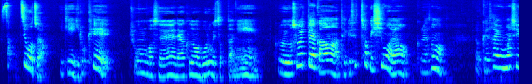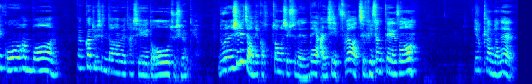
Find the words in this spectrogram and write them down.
싹 지워져요. 이게 이렇게 좋은 것을 내가 그동안 모르고 있었다니. 그리고 이 솔대가 되게 세척이 쉬워요. 그래서 이렇게 사용하시고 한번 닦아주신 다음에 다시 넣어주시면 돼요. 눈 시리지 않을까 걱정하실 수도 있는데 안 시립고요. 지금 이 상태에서 이렇게 하면은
